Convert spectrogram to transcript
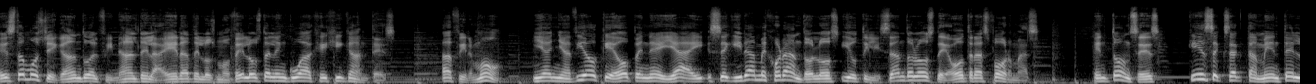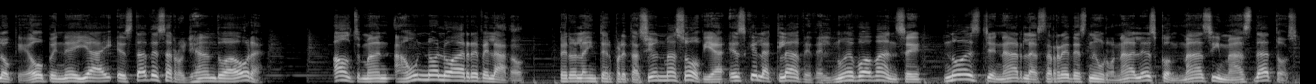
Estamos llegando al final de la era de los modelos de lenguaje gigantes, afirmó, y añadió que OpenAI seguirá mejorándolos y utilizándolos de otras formas. Entonces, ¿Qué es exactamente lo que OpenAI está desarrollando ahora? Altman aún no lo ha revelado, pero la interpretación más obvia es que la clave del nuevo avance no es llenar las redes neuronales con más y más datos,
